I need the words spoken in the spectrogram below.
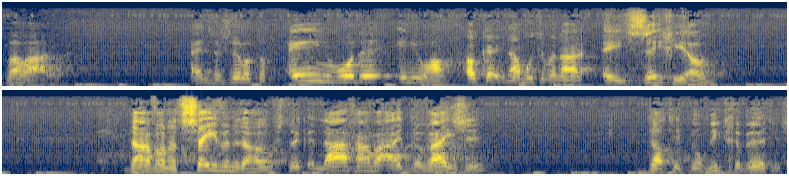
Waar waren we? En ze zullen tot één worden in uw hand. Oké, nou moeten we naar Ezekiel. Daarvan het zevende hoofdstuk. En daar gaan we uit bewijzen dat dit nog niet gebeurd is.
